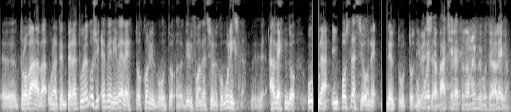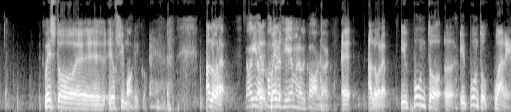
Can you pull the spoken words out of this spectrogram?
eh, trovava una temperatura così e veniva eletto con il voto di rifondazione comunista, avendo una impostazione del tutto diversa. Oppure Tabacci eletto da noi con i voti della Lega. Questo è ossimorico. Allora, no, io quando quel... le firme lo ricordo. Ecco. allora, il punto, eh, il punto qual è?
